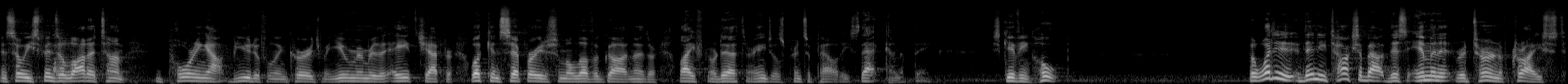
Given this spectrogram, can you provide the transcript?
And so he spends a lot of time pouring out beautiful encouragement. You remember the eighth chapter what can separate us from the love of God? Neither life nor death nor angels, principalities, that kind of thing. He's giving hope. But what then he talks about this imminent return of Christ.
